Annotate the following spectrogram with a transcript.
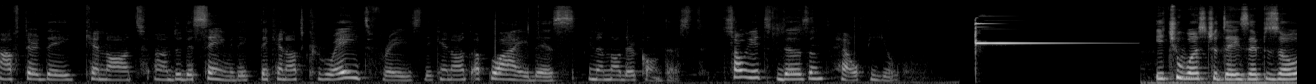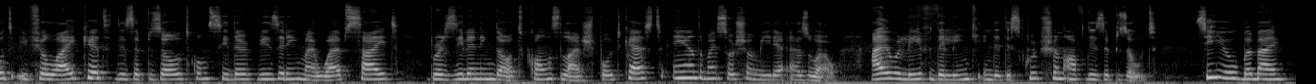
after they cannot uh, do the same. They, they cannot create phrase. They cannot apply this in another context so it doesn't help you. It was today's episode. If you like it, this episode, consider visiting my website brazilianing.com slash podcast and my social media as well. I will leave the link in the description of this episode. See you, bye bye.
